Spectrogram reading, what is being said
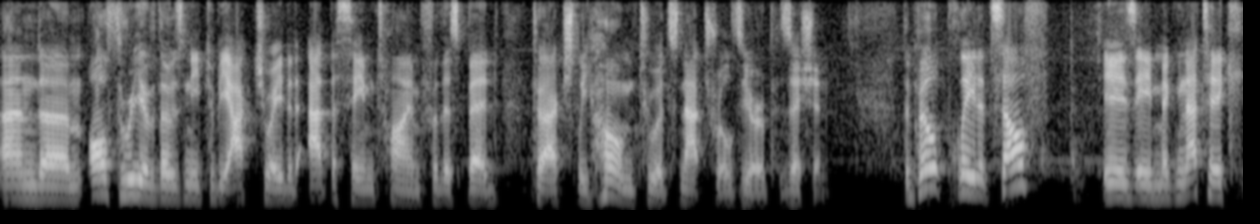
And um, all three of those need to be actuated at the same time for this bed to actually home to its natural zero position. The built plate itself is a magnetic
